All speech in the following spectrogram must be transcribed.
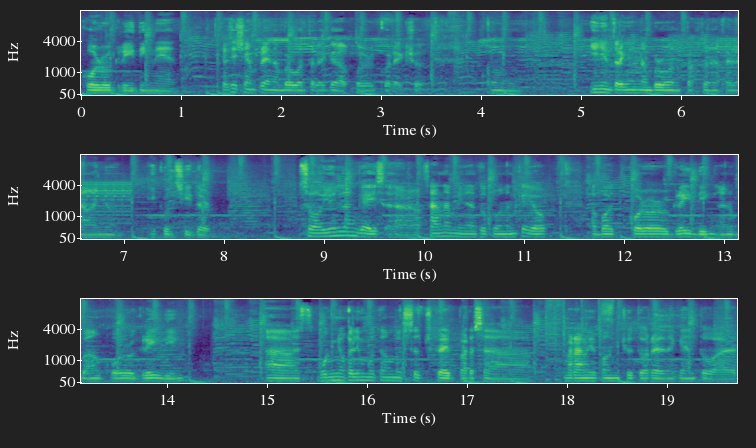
color grading na yan. Kasi syempre number one talaga color correction. Kung yun yung talagang number one factor na kailangan nyo i-consider. So, yun lang guys. Uh, sana may natutunan kayo about color grading. Ano ba ang color grading? Uh, huwag nyo kalimutan mag-subscribe para sa marami pang tutorial na ganito at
